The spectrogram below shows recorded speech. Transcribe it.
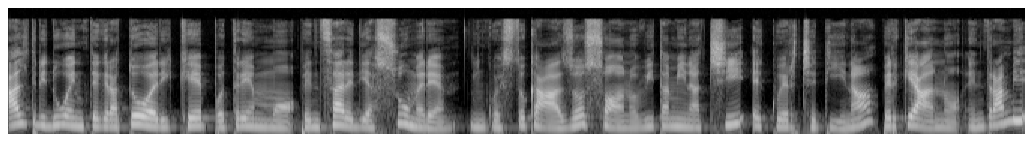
Altri due integratori che potremmo pensare di assumere in questo caso sono vitamina C e quercetina perché hanno entrambi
